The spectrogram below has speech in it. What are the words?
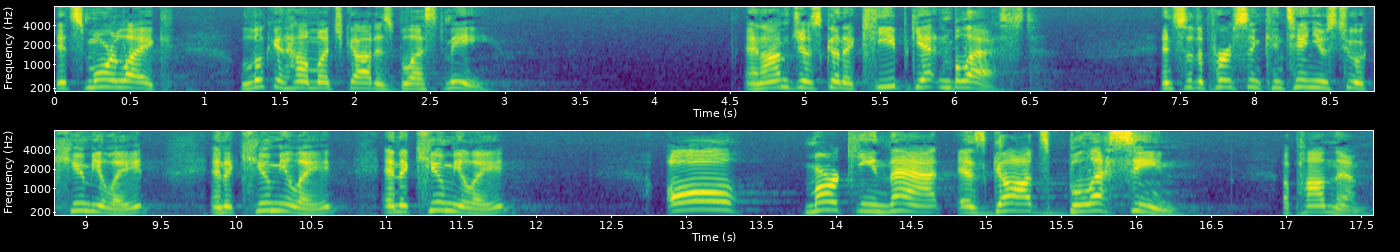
it's more like, look at how much God has blessed me and I'm just going to keep getting blessed. And so the person continues to accumulate and accumulate and accumulate, all marking that as God's blessing upon them.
